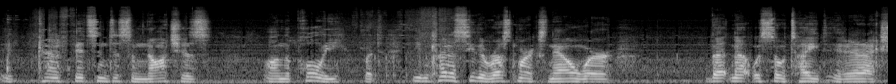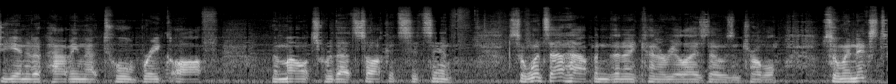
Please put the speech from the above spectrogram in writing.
it kind of fits into some notches on the pulley but you can kind of see the rust marks now where that nut was so tight it actually ended up having that tool break off the mounts where that socket sits in. So once that happened then I kind of realized I was in trouble. So my next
